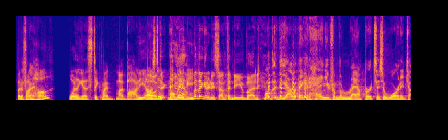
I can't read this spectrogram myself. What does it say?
But if I'm hung, What are they going to stick my my body on a Oh, stick? Well, maybe. but they're gonna do something to you, bud. Well, yeah, but they could hang you from the ramparts as a warning to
